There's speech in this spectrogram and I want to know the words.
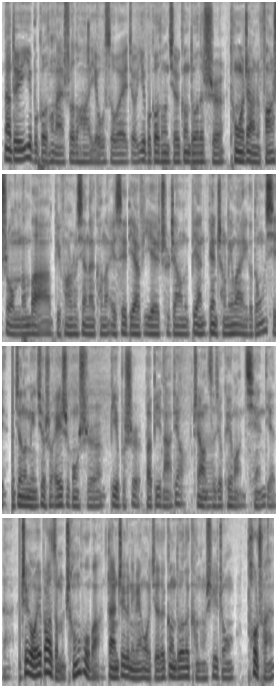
那对于异步沟通来说的话，也无所谓。就异步沟通其实更多的是通过这样的方式，我们能把，比方说现在可能 A C D F E H 这样的变变成另外一个东西，就能明确说 A 是共识，B 不是，把 B 拿掉，这样子就可以往前迭代。这个我也不知道怎么称呼吧，但这个里面我觉得更多的可能是一种后传。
